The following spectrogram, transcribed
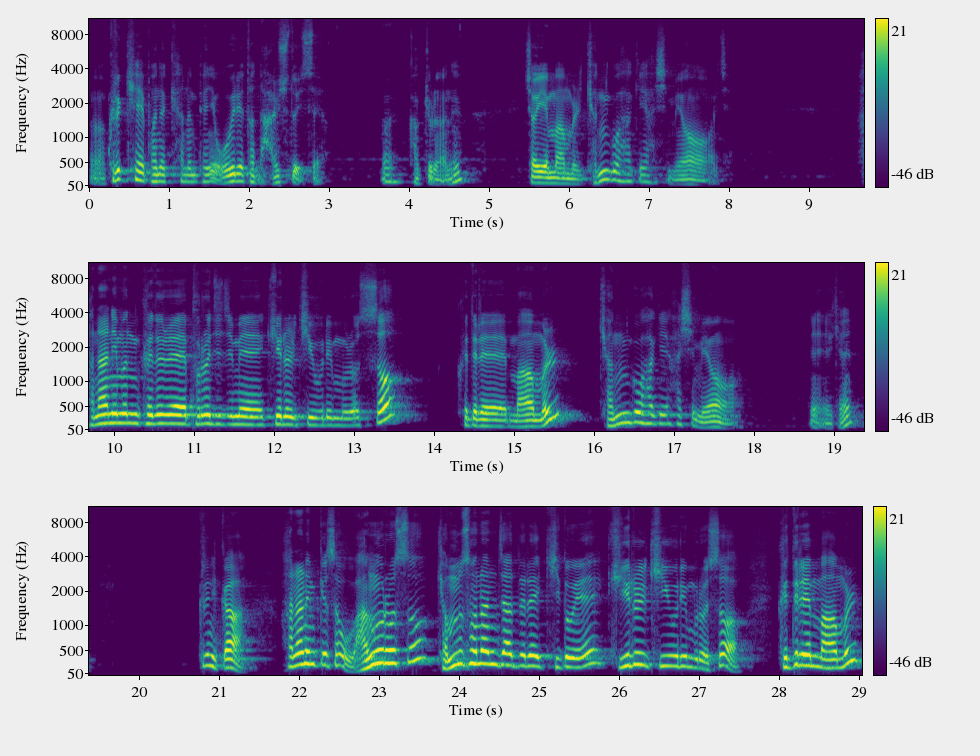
어, 그렇게 번역하는 편이 오히려 더 나을 수도 있어요. 어, 각주로 나는 저희의 마음을 견고하게 하시며 하나님은 그들의 부르짖음에 귀를 기울임으로써 그들의 마음을 견고하게 하시며 예, 이렇게 그러니까 하나님께서 왕으로서 겸손한 자들의 기도에 귀를 기울임으로써 그들의 마음을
